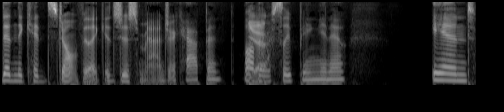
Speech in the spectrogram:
then the kids don't feel like it's just magic happened while Yeah. they're sleeping, you know? And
